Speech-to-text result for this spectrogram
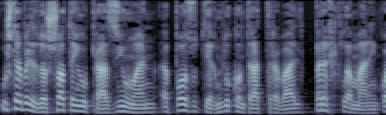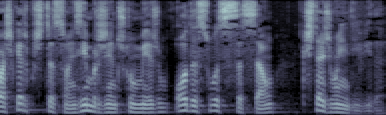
Os trabalhadores só têm o prazo de um ano após o termo do contrato de trabalho para reclamarem quaisquer prestações emergentes no mesmo ou da sua cessação que estejam em dívida.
